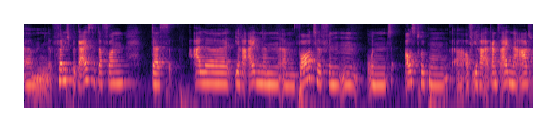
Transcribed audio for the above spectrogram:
ähm, völlig begeistert davon, dass alle ihre eigenen ähm, Worte finden und ausdrücken äh, auf ihre ganz eigene Art,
